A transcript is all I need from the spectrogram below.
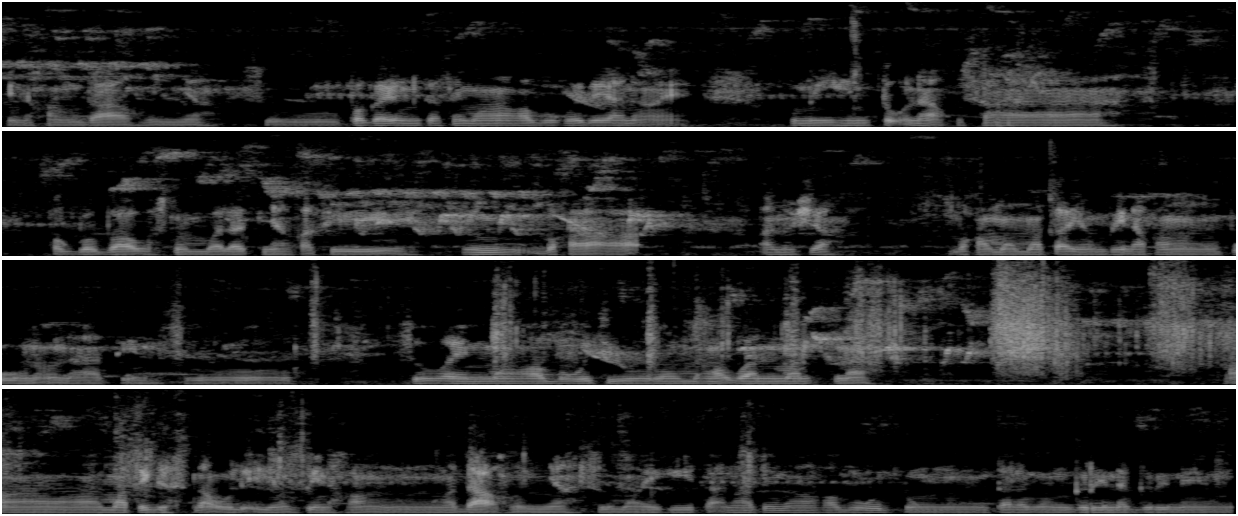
pinakang dahon niya. So pag gayon kasi mga kabukid ay ano eh humihinto na ako sa pagbabawas ng balat niya kasi yun baka ano siya baka mamatay yung pinakang puno natin. So so ayun mga kabukid siguro mga one month na ah, matigas na uli yung pinakang dahon niya. So makikita natin mga kabukid kung talagang green na green na yung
